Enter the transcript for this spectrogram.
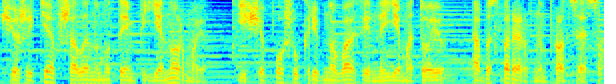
що життя в шаленому темпі є нормою, і що пошук рівноваги не є метою, а безперервним процесом.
